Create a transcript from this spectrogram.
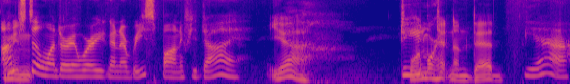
I I'm mean- still wondering where you're gonna respawn if you die. Yeah. Do you? One more hit and I'm dead. Yeah.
